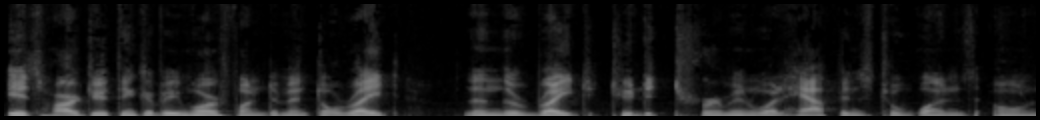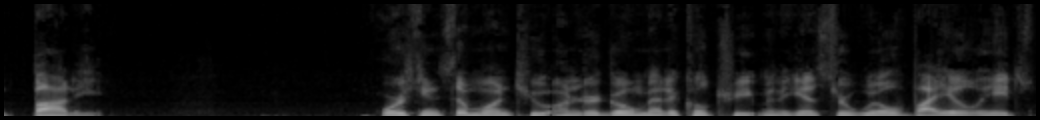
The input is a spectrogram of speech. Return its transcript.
it's hard to think of a more fundamental right than the right to determine what happens to one's own body. Forcing someone to undergo medical treatment against their will violates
